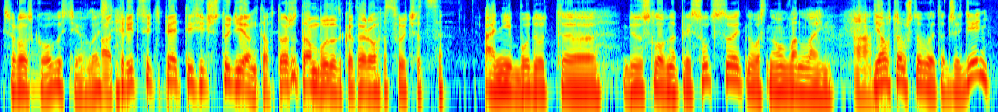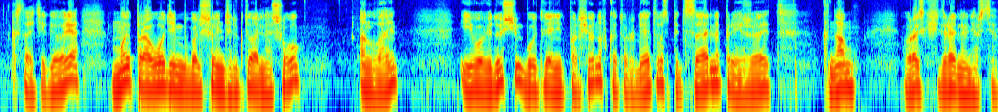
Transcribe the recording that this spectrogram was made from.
Свердловской области и власти. А 35 тысяч студентов тоже там будут, которые у вас учатся? Они будут, э, безусловно, присутствовать, но в основном в онлайн. А. Дело в том, что в этот же день, кстати говоря, мы проводим большое интеллектуальное шоу онлайн. И его ведущим будет Леонид Парфенов, который для этого специально приезжает к нам в Уральский федеральный университет.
